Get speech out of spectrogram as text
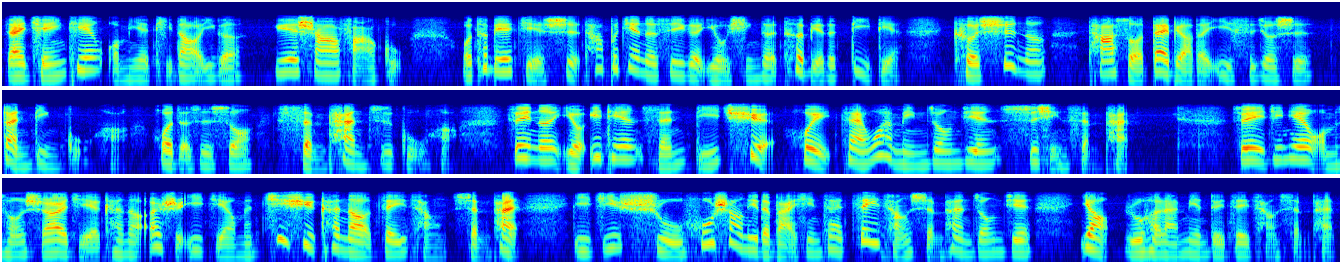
在前一天，我们也提到一个约沙法谷，我特别解释，它不见得是一个有形的特别的地点，可是呢，它所代表的意思就是断定谷哈，或者是说审判之谷哈。所以呢，有一天神的确会在万民中间施行审判。所以今天我们从十二节看到二十一节，我们继续看到这一场审判，以及属乎上帝的百姓在这一场审判中间要如何来面对这场审判。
